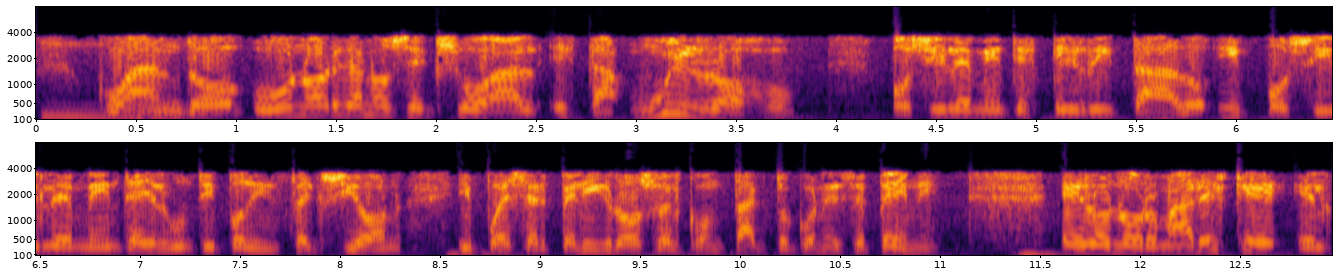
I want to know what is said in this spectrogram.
Mm. Cuando un órgano sexual está muy rojo, posiblemente esté irritado y posiblemente hay algún tipo de infección y puede ser peligroso el contacto con ese pene. Eh, lo normal es que el,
